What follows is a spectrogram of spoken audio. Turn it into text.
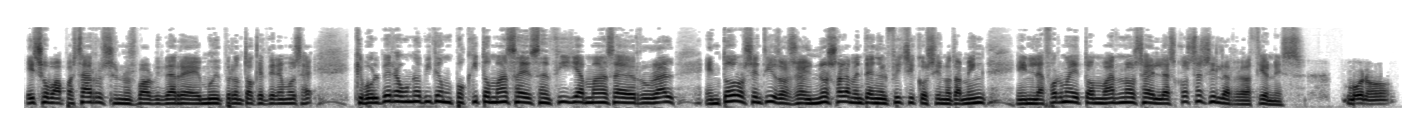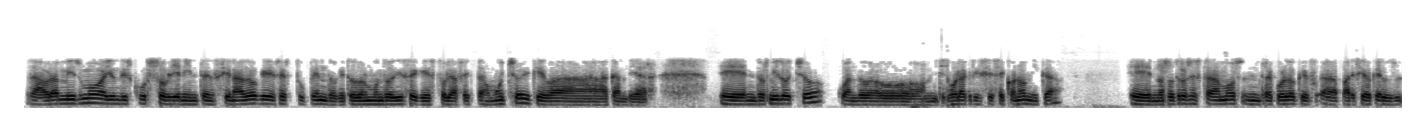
eso va a pasar o se nos va a olvidar muy pronto que tenemos que volver a una vida un poquito más sencilla, más rural en todos los sentidos, no solamente en el físico, sino también en la forma de tomarnos las cosas y las relaciones? Bueno, ahora mismo hay un discurso bien intencionado que es estupendo, que todo el mundo dice que esto le ha afectado mucho y que va a cambiar. En 2008, cuando llegó la crisis económica, eh, nosotros estábamos, recuerdo que apareció aquel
